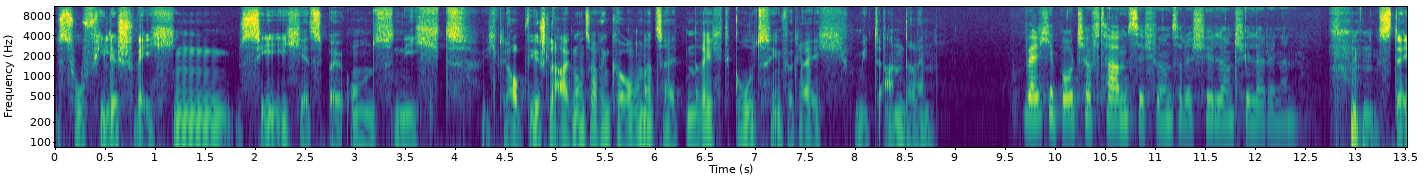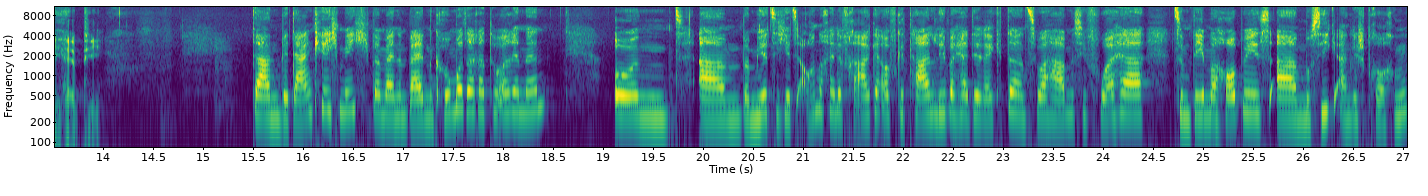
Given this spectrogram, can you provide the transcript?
so viele Schwächen sehe ich jetzt bei uns nicht. Ich glaube, wir schlagen uns auch in Corona-Zeiten recht gut im Vergleich mit anderen. Welche Botschaft haben Sie für unsere Schüler und Schülerinnen? Stay happy. Dann bedanke ich mich bei meinen beiden Co-Moderatorinnen und ähm, bei mir hat sich jetzt auch noch eine Frage aufgetan, lieber Herr Direktor. Und zwar haben Sie vorher zum Thema Hobbys äh, Musik angesprochen.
